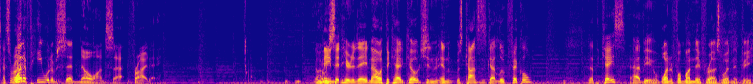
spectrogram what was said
That's right. What if he would have said no on Sat Friday? I mean, we sit here today now with the head coach, and, and Wisconsin's got Luke Fickell. Is that the case? Yeah. That'd be a wonderful Monday for us, wouldn't it be?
